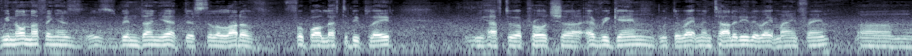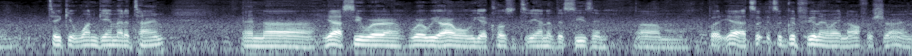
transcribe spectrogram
we know nothing has, has been done yet. There's still a lot of football left to be played. We have to approach uh, every game with the right mentality, the right mind frame. Um, take it one game at a time, and uh, yeah, see where, where we are when we get closer to the end of the season. Um, but yeah, it's a, it's a good feeling right now for sure, and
